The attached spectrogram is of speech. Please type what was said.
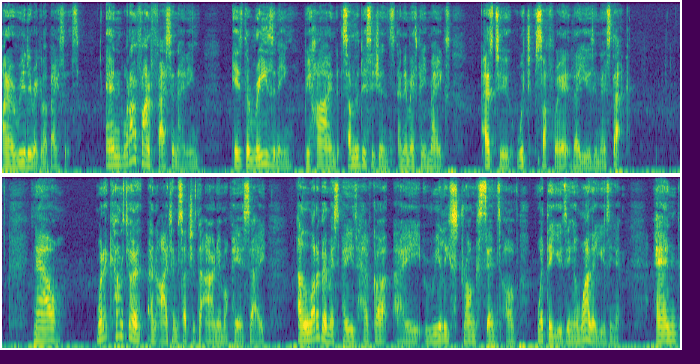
on a really regular basis. And what I find fascinating is the reasoning behind some of the decisions an MSP makes as to which software they use in their stack. Now, when it comes to a, an item such as the RMM or PSA, a lot of MSPs have got a really strong sense of what they're using and why they're using it. And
